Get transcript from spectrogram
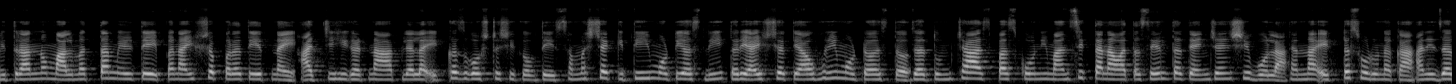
मित्रांनो मालमत्ता मिळते पण आयुष्य परत येत नाही. आजची ही घटना आपल्याला एकच गोष्ट शिकवते. समस्या कितीही मोठी असली तरी आयुष्य त्याहूनही मोठं असतं. जर तुमच्या आसपास कोणी मानसिक तणावात असेल तर त्यांच्याशी बोला. त्यांना एकटं सोडू नका. आणि जर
